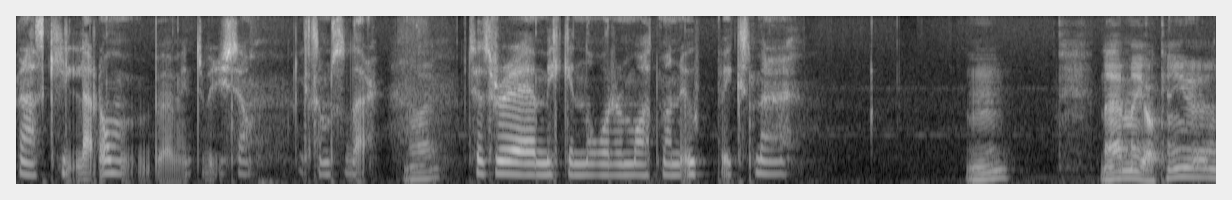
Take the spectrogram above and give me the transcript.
Medan killar, de behöver inte bry sig om. Liksom sådär. Nej. Så jag tror det är mycket norm och att man är uppväxt med det. Mm. Nej, men jag kan ju...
